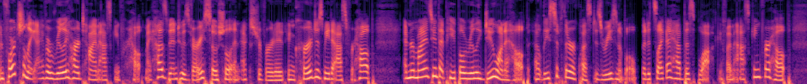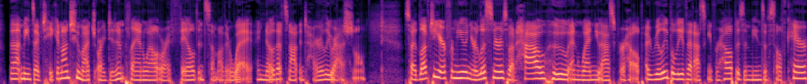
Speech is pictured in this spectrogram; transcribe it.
Unfortunately, I have a really hard time asking for help. My husband, who is very social and extroverted, encourages me to ask for help and reminds me that people really do want to help, at least if the request is reasonable. But it's like I have this block. If I'm asking for help, that means I've taken on too much or I didn't plan well or I failed in some other way. I know that's not entirely rational. So I'd love to hear from you and your listeners about how, who, and when you ask for help. I really believe that asking for help is a means of self care,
